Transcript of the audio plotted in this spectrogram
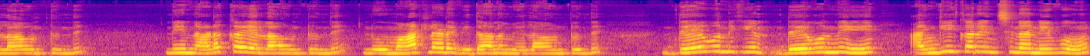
ఎలా ఉంటుంది? నీ నడక ఎలా ఉంటుంది? నువ్వు మాట్లాడే విధానం ఎలా ఉంటుంది? దేవునికి దేవుణ్ణి అంగీకరించిన నీవు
